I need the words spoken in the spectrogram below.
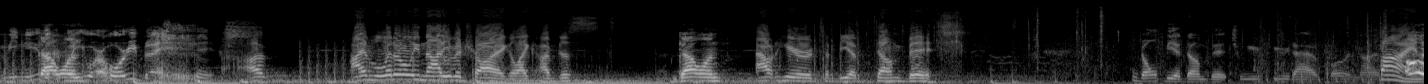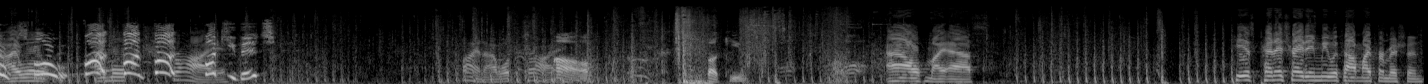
Me neither. Got one. You are horrible. I'm, I'm literally not even trying. Like, I'm just Got one. out here to be a dumb bitch. Don't be a dumb bitch. We're here to have fun. Not... Fine, Oh, I oh, won't. fuck, I won't fuck, fuck, try. fuck you, bitch. Fine, I will try. Oh, fuck you. Ow, my ass. He is penetrating me without my permission.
